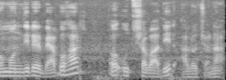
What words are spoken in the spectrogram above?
ও মন্দিরের ব্যবহার ও উৎসবাদির আলোচনা।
